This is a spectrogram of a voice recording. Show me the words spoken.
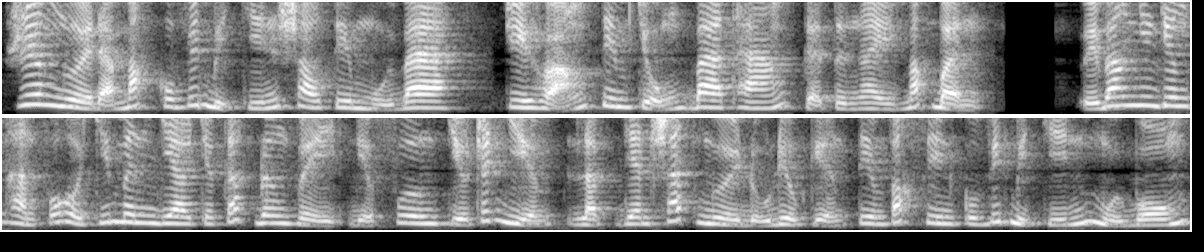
Riêng người đã mắc COVID-19 sau tiêm mũi 3, trì hoãn tiêm chủng 3 tháng kể từ ngày mắc bệnh. Ủy ban nhân dân thành phố Hồ Chí Minh giao cho các đơn vị địa phương chịu trách nhiệm lập danh sách người đủ điều kiện tiêm vaccine COVID-19 mũi 4,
